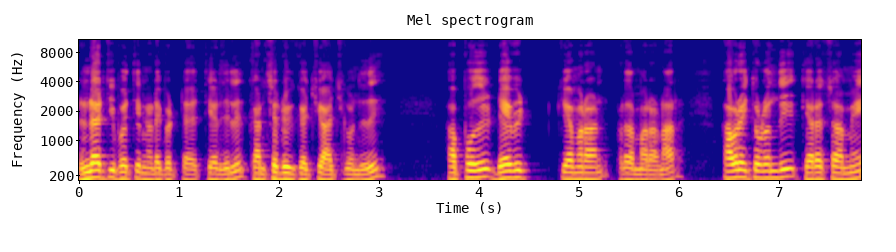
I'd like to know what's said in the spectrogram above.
ரெண்டாயிரத்தி பத்தில் நடைபெற்ற தேர்தலில் கன்சர்வேட்டிவ் கட்சி ஆட்சிக்கு வந்தது. அப்போது டேவிட் கேமரான் பிரதமரானார். அவரைத் தொடர்ந்து Theresa May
